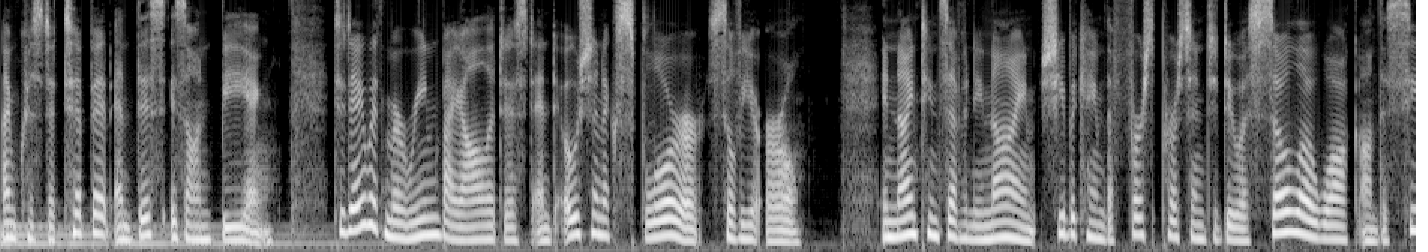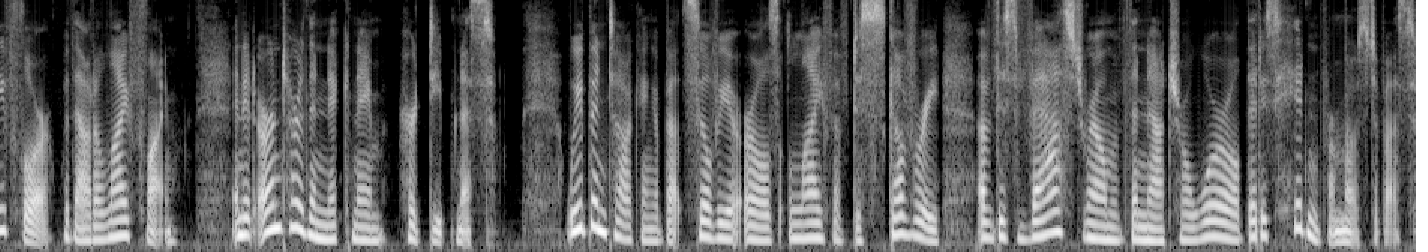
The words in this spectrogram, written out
I'm Krista Tippett, and this is On Being. Today with marine biologist and ocean explorer Sylvia Earle. In 1979, she became the first person to do a solo walk on the seafloor without a lifeline, and it earned her the nickname Her Deepness. We've been talking about Sylvia Earle's life of discovery of this vast realm of the natural world that is hidden from most of us.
